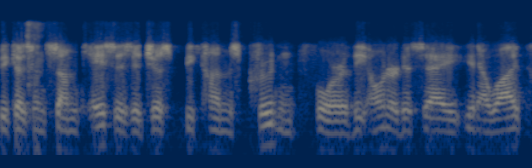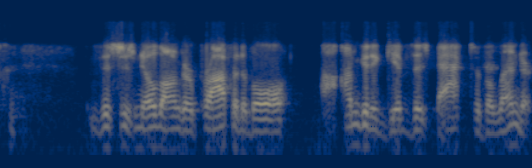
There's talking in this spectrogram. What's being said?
Because in some cases, it just becomes prudent for the owner to say, you know what, this is no longer profitable. I'm going to give this back to the lender.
